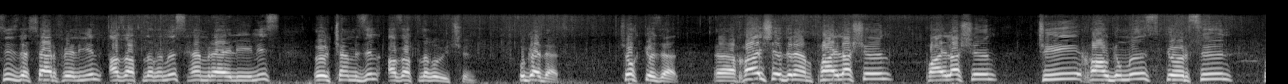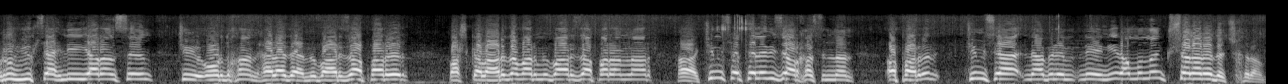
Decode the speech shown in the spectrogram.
siz də sərf eləyin. Azadlığınız, həmrəyliyiniz ölkəmizin azadlığı üçün. Bu qədər. Çox gözəl. E, xahiş edirəm paylaşın, paylaşın ki, xalqımız görsün, ruh yüksəkliyi yaransın ki, Orduxan hələ də mübarizə aparır. Başqaları da var mübarizə aparanlar. Ha, kimsə televiziya arxasından aparır, kimsə nə bilim nə edir, amma mən küçələrə də çıxıram.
